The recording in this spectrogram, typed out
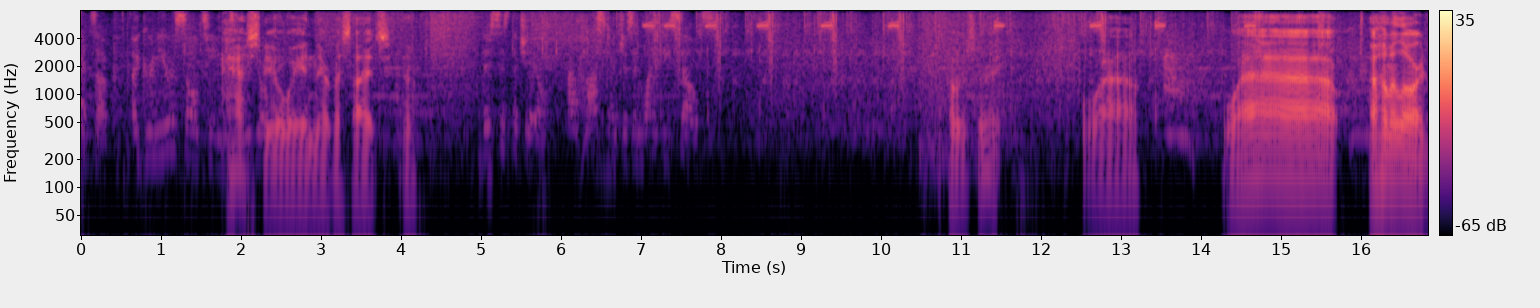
Heads up. A Grineer assault team There is headed has to be a way. way in there besides. Yeah. This is the jail. Our hostage is in one of these cells. I was right. Wow. Wow. Oh my lord.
